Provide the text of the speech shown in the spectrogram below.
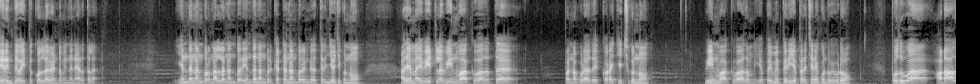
தெரிந்து வைத்து கொள்ள வேண்டும் இந்த நேரத்தில். எந்த நண்பர் நல்ல நண்பர் எந்த நண்பர் கெட்ட நண்பருங்கிறத தெரிஞ்சு வச்சுக்கணும். அதே மாதிரி வீட்டில் வீண் வாக்குவாதத்தை பண்ணக்கூடாது குறைக்கிச்சுக்கணும். வீண் வாக்குவாதம் எப்பயுமே பெரிய பிரச்சனை கொண்டு போய்விடும் பொதுவாக அடாத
